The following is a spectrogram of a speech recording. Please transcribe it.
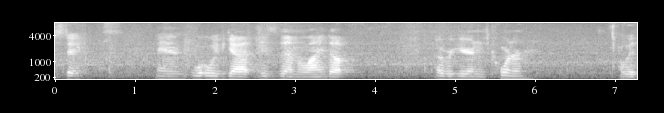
Stay. And what we've got is them lined up over here in the corner with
